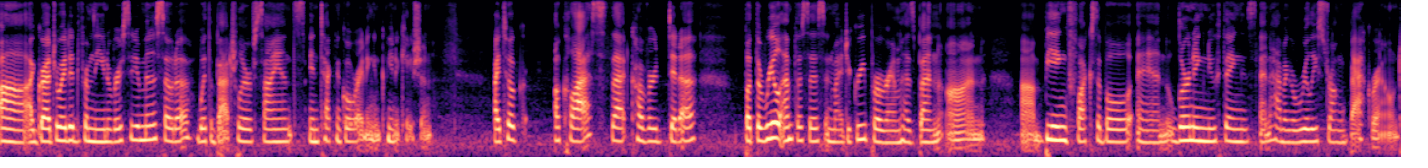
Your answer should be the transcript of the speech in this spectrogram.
uh, I graduated from the University of Minnesota with a Bachelor of Science in Technical Writing and Communication. I took a class that covered DITA, but the real emphasis in my degree program has been on um, being flexible and learning new things and having a really strong background.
